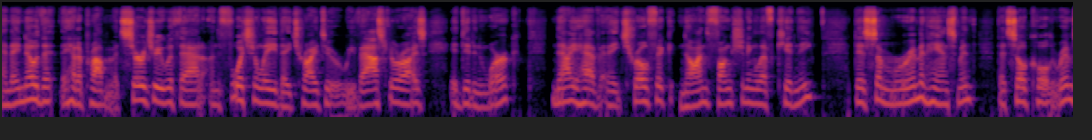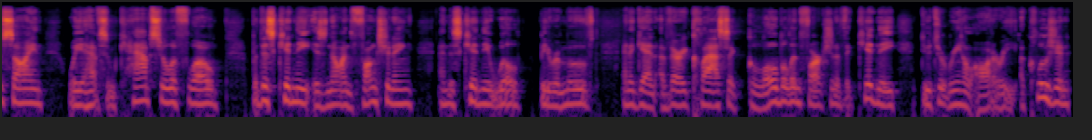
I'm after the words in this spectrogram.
and they know that they had a problem at surgery with that. Unfortunately, they tried to revascularize, it didn't work. Now you have an atrophic, non functioning left kidney. There's some rim enhancement, that so called rim sign, where you have some capsular flow, but this kidney is non functioning and this kidney will be removed. And again, a very classic global infarction of the kidney due to renal artery occlusion,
